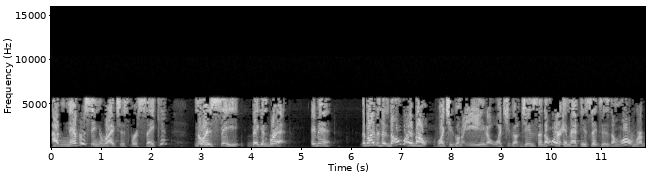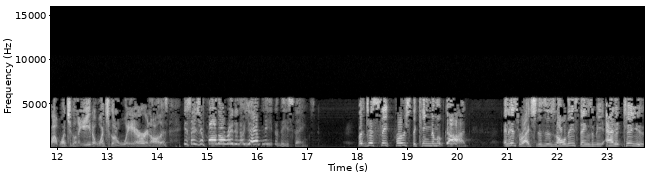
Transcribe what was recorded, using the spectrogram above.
I've never seen the righteous forsaken, nor his seed begging bread. Amen. The Bible says, don't worry about what you're going to eat or what you're going to, Jesus said, don't worry, in Matthew 6, he says, don't worry about what you're going to eat or what you're going to wear and all this. He says, your Father already knows you have need of these things. But just seek first the kingdom of God and His righteousness and all these things will be added to you.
